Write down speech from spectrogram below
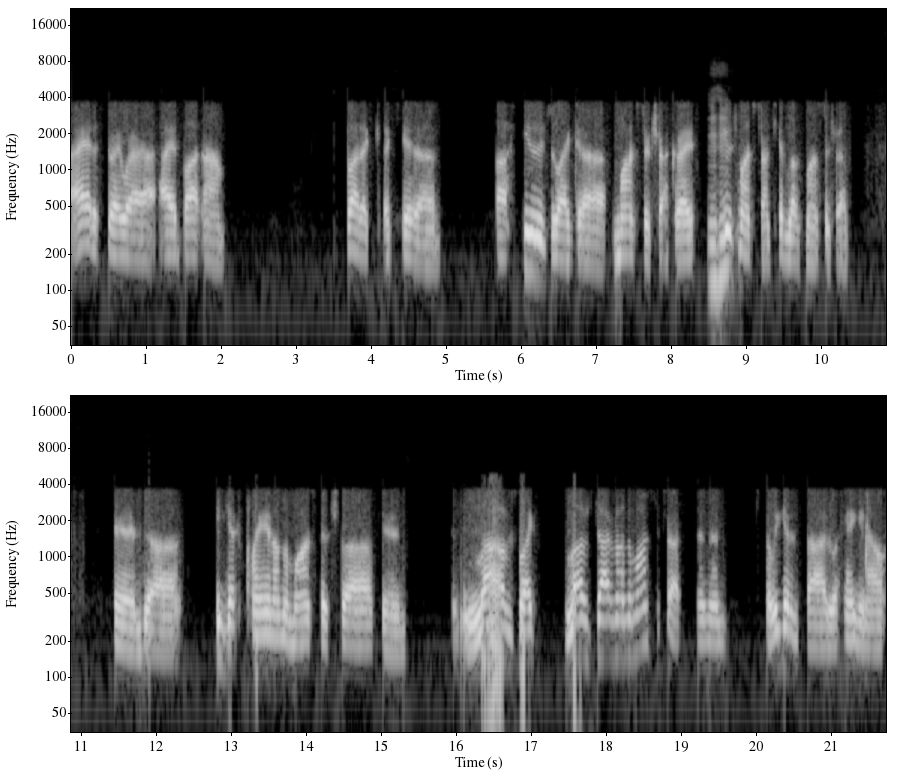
I had a story where I, I had bought um bought a, a kid a, a huge like uh, monster truck, right? Mm-hmm. Huge monster truck. Kid loves monster trucks, and uh, he gets playing on the monster truck and loves like loves driving on the monster truck. And then so we get inside, we're hanging out,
